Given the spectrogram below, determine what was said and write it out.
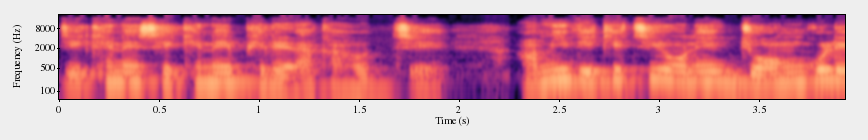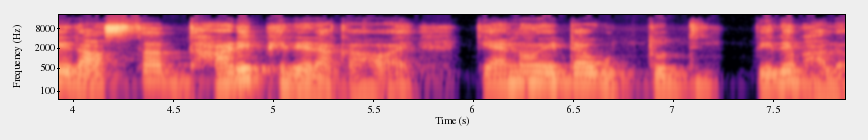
যেখানে সেখানে ফেলে রাখা হচ্ছে? আমি দেখেছি অনেক জঙ্গলে রাস্তার ধারে ফেলে রাখা হয়। কেন এটা উত্তর পেলে ভালো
